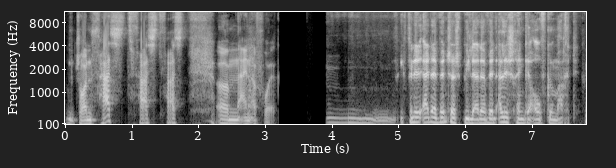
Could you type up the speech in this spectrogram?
John fast, fast, fast ähm, ein Erfolg. Ich bin ein Adventure-Spieler, da werden alle Schränke aufgemacht.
